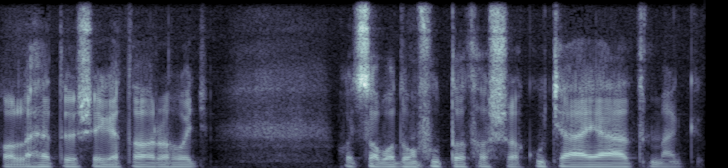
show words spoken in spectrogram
a lehetőséget arra, hogy, hogy szabadon futtathassa a kutyáját, meg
